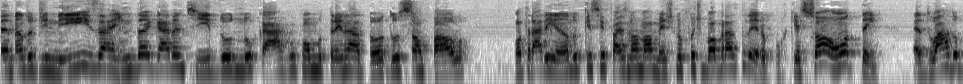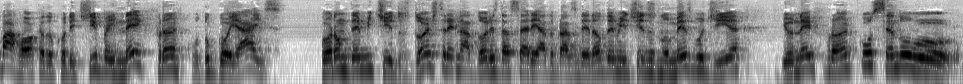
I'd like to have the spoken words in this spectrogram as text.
Fernando Diniz ainda garantido no cargo como treinador do São Paulo, contrariando o que se faz normalmente no futebol brasileiro, porque só ontem Eduardo Barroca do Curitiba e Ney Franco do Goiás foram demitidos. Dois treinadores da Série A do Brasileirão demitidos no mesmo dia e o Ney Franco sendo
